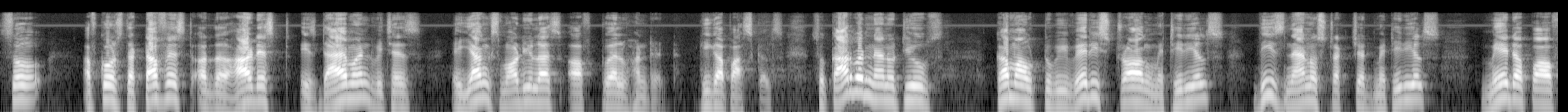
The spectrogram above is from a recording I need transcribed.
So, of course, the toughest or the hardest is diamond which has a Young's modulus of 1200 gigapascals. So, carbon nanotubes come out to be very strong materials. These nanostructured materials made up of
